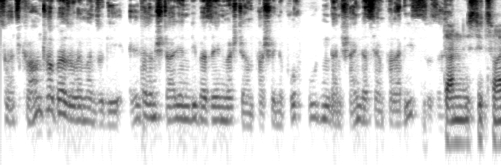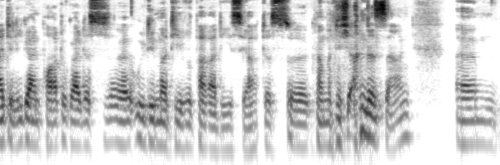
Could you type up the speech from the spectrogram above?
so als Groundhopper, so wenn man so die älteren Stadien lieber sehen möchte, ein paar schöne Bruchbuden, dann scheint das ja ein Paradies zu sein. Dann ist die zweite Liga in Portugal das äh, ultimative Paradies, ja. Das äh, kann man nicht anders sagen. Ähm,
